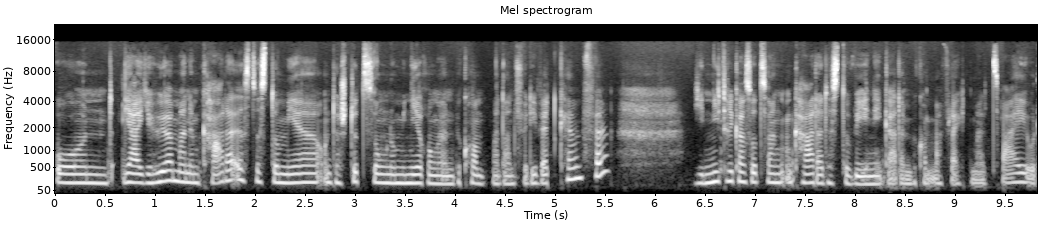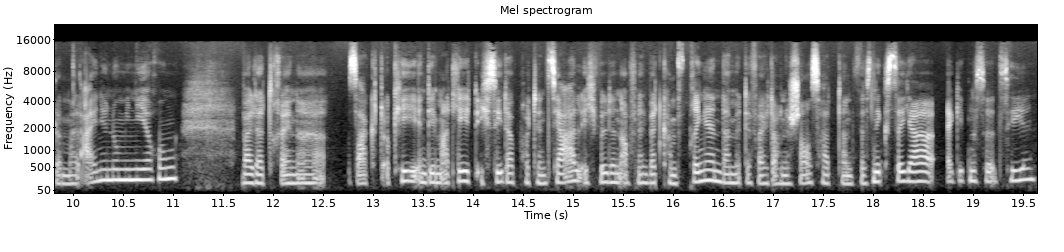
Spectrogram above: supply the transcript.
Und ja, je höher man im Kader ist, desto mehr Unterstützung, Nominierungen bekommt man dann für die Wettkämpfe. Je niedriger sozusagen im Kader, desto weniger. Dann bekommt man vielleicht mal zwei oder mal eine Nominierung, weil der Trainer sagt, okay, in dem Athlet, ich sehe da Potenzial, ich will den auf einen Wettkampf bringen, damit er vielleicht auch eine Chance hat, dann fürs nächste Jahr Ergebnisse zu erzielen.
